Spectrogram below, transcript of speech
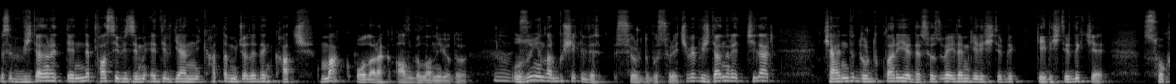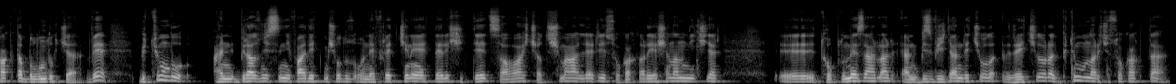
mesela vicdan reddlerinde pasivizm, edilgenlik hatta mücadeleden kaçmak olarak algılanıyordu. Evet. Uzun yıllar bu şekilde sürdü bu süreç ve vicdan redçiler kendi durdukları yerde söz ve eylem geliştirdik, geliştirdikçe, sokakta bulundukça ve bütün bu hani biraz önce sizin ifade etmiş olduğunuz o nefret cinayetleri, şiddet, savaş, çatışma halleri, sokaklarda yaşanan linçler, e, toplu mezarlar yani biz vicdan reçi, reçil olarak bütün bunlar için sokakta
